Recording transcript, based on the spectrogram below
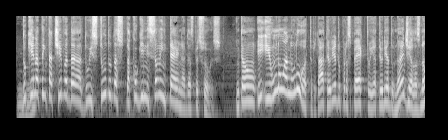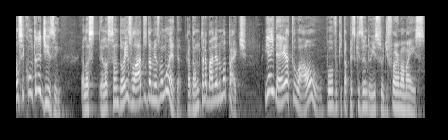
do que na tentativa da- do estudo das- da, cognição interna das pessoas. Então, e, e um não anula o outro, tá? A teoria do prospecto e a teoria do nudge, elas não se contradizem. Elas, elas são dois lados da mesma moeda. Cada um trabalha numa parte. E a ideia atual, o povo que está pesquisando isso de forma mais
